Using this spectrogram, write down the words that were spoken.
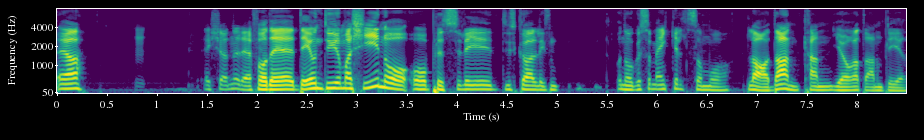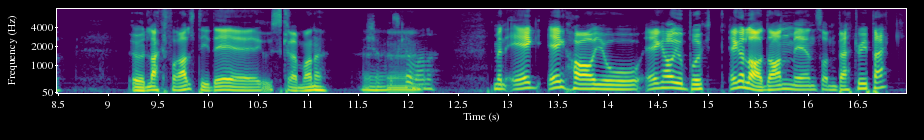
Ja. Jeg skjønner det, for det, det er jo en dyr maskin, og, og plutselig du skal liksom, noe som enkelt som å lade den kan gjøre at den blir ødelagt for alltid. Det er jo skremmende. Kjempeskremmende. Men jeg, jeg har jo, jeg har jo brukt, jeg har ladet den med en sånn battery pack,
